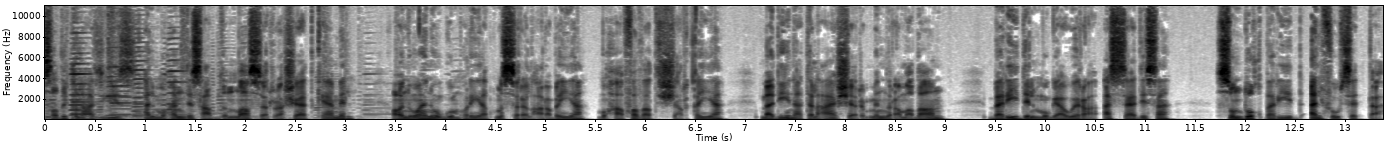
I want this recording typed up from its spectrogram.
الصديق العزيز المهندس عبد الناصر رشاد كامل عنوانه جمهورية مصر العربية محافظة الشرقية مدينة العاشر من رمضان بريد المجاورة السادسة صندوق بريد 1006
